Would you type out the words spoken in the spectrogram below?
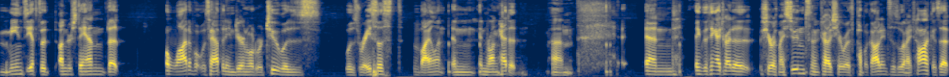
means you have to understand that a lot of what was happening during World War II was was racist, violent, and, and wrongheaded. Um, and think the thing I try to share with my students and I try to share with public audiences when I talk is that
